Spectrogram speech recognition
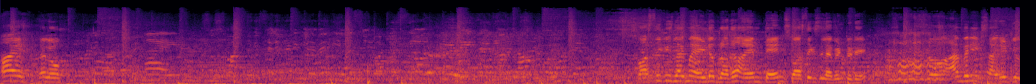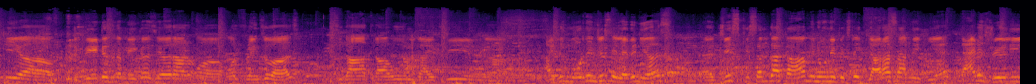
Hi, hello. Swastik is like my elder brother. I am 10, Swastik is 11 today. so I'm very excited because uh, the creators and the makers here are uh, all friends of ours. Siddharth, Rahul, Gayatri, and uh, I think more than just 11 years. Uh, जिस किस्म का काम इन्होंने पिछले 11 साल में किया है that is really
